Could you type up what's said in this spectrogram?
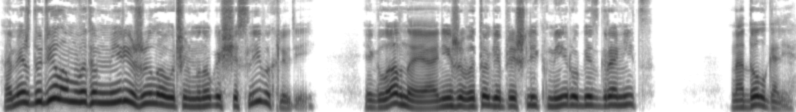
А между делом в этом мире жило очень много счастливых людей. И главное, они же в итоге пришли к миру без границ. Надолго ли?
